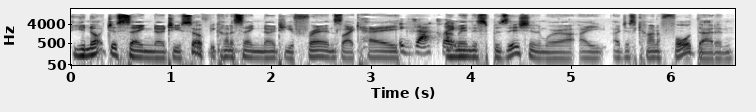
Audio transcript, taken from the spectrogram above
you're not just saying no to yourself you're kind of saying no to your friends like hey exactly i'm in this position where i i just can't afford that and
